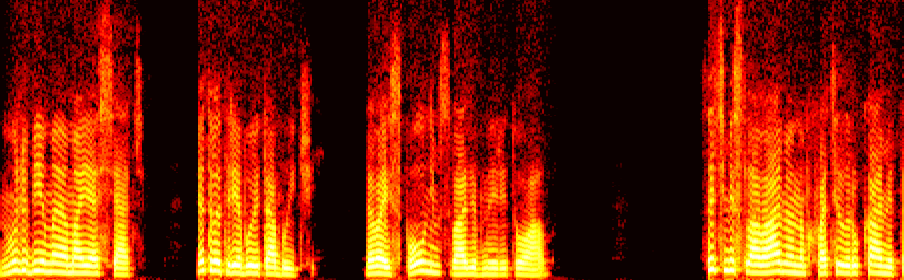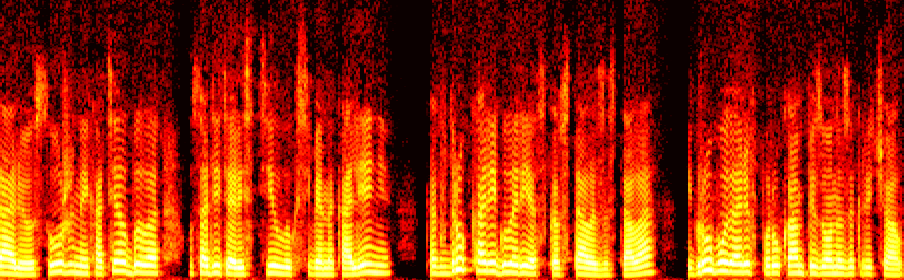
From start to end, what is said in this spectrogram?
«Ну, любимая моя, сядь. Этого требует обычай. Давай исполним свадебный ритуал». С этими словами он обхватил руками талию суженой и хотел было усадить Арестиллу к себе на колени, как вдруг Калигула резко встал из-за стола и, грубо ударив по рукам, Пизона закричал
